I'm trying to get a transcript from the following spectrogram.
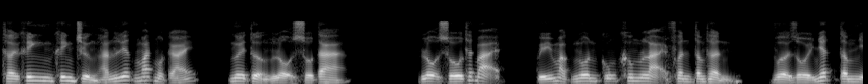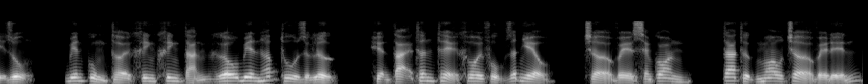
Thời khinh khinh chừng hắn liếc mắt một cái, ngươi tưởng lộ số ta. Lộ số thất bại, quý mặc nôn cũng không lại phân tâm thần, vừa rồi nhất tâm nhị dụng, biên cùng thời khinh khinh tán gẫu biên hấp thu dược lực, hiện tại thân thể khôi phục rất nhiều, trở về xem con, ta thực mau trở về đến,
